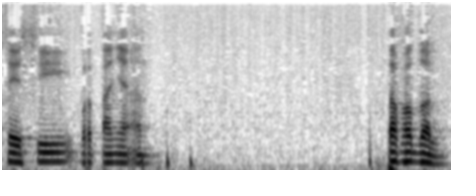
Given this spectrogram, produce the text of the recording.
sesi pertanyaan. Tafadhal.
